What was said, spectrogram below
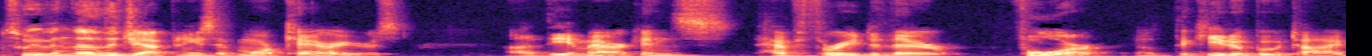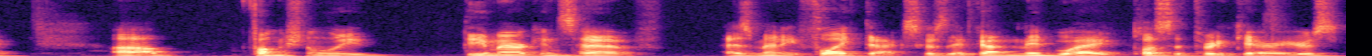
So even though the Japanese have more carriers, uh, the Americans have three to their four, the Kido Butai. Uh, functionally, the Americans have as many flight decks because they've got Midway plus the three carriers.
